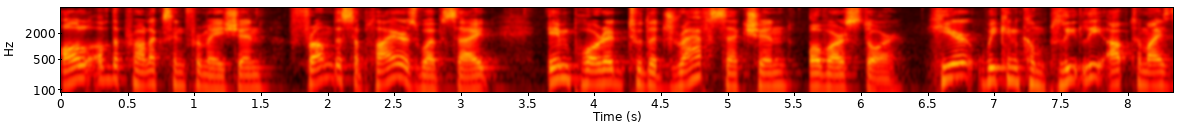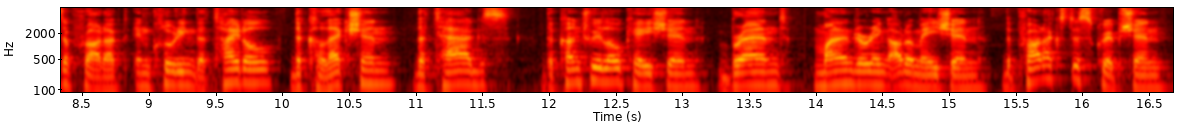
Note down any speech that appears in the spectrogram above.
all of the product's information from the supplier's website imported to the draft section of our store. Here we can completely optimize the product including the title, the collection, the tags, the country location, brand, monitoring automation, the product's description,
